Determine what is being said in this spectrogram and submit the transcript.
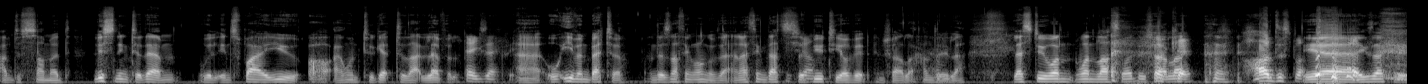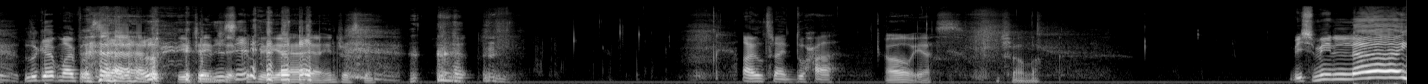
Abdul Samad. Listening to them will inspire you. Oh, I want to get to that level exactly uh, or even better. And there's nothing wrong with that. And I think that's the beauty of it, inshallah. Alhamdulillah. Let's do one one last one, inshallah. okay hardest one yeah, exactly. look at my personality you changed You it see? completely. Yeah, yeah, interesting. I will try duha Oh, yes. Inshallah. بسم الله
